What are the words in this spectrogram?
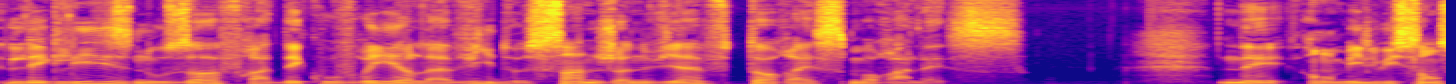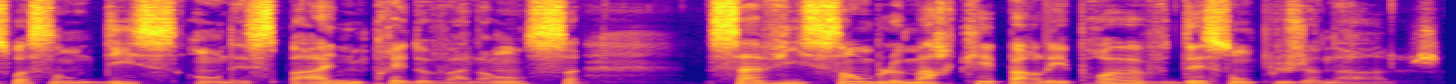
l'Église nous offre à découvrir la vie de Sainte Geneviève Torres Morales. Née en 1870 en Espagne, près de Valence, sa vie semble marquée par l'épreuve dès son plus jeune âge.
